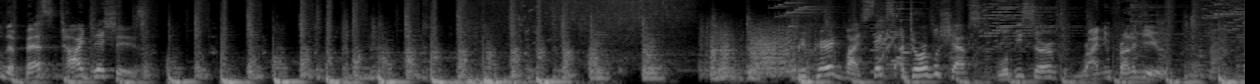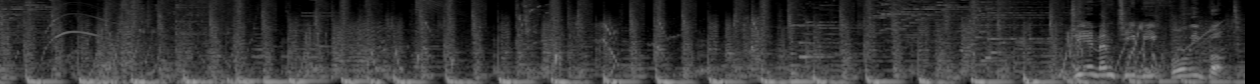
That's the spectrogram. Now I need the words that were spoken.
the best Thai dishes. Prepared by six adorable chefs will be served right in front of you. GMM TV Fully Booked,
